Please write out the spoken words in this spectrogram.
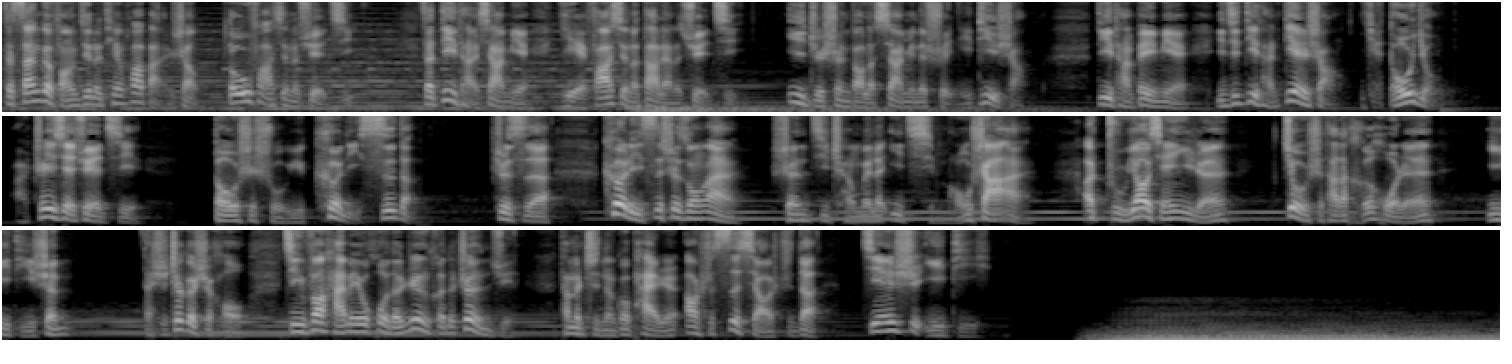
在三个房间的天花板上都发现了血迹。在地毯下面也发现了大量的血迹，一直渗到了下面的水泥地上，地毯背面以及地毯垫上也都有，而这些血迹都是属于克里斯的。至此，克里斯失踪案升级成为了一起谋杀案，而主要嫌疑人就是他的合伙人伊迪生。但是这个时候，警方还没有获得任何的证据，他们只能够派人二十四小时的监视伊迪。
